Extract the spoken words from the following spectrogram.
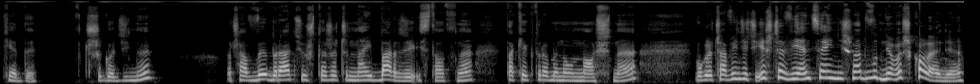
Kiedy? w trzy godziny. Trzeba wybrać już te rzeczy najbardziej istotne, takie, które będą nośne. W ogóle trzeba wiedzieć jeszcze więcej niż na dwudniowe szkolenie.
